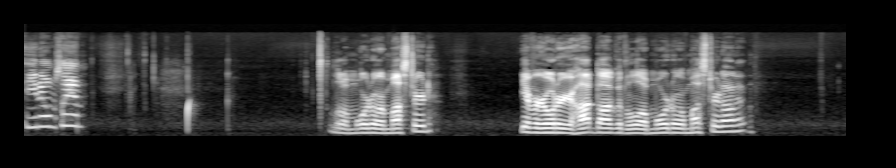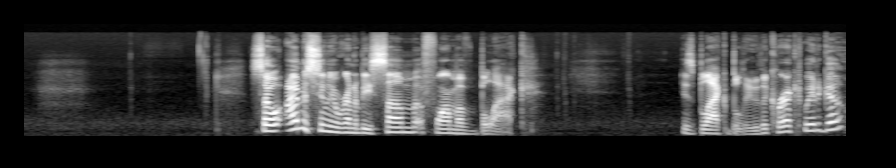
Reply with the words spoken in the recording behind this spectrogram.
You know what I'm saying? A little Mordor mustard. You ever order your hot dog with a little Mordor mustard on it? So I'm assuming we're going to be some form of black. Is black blue the correct way to go?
